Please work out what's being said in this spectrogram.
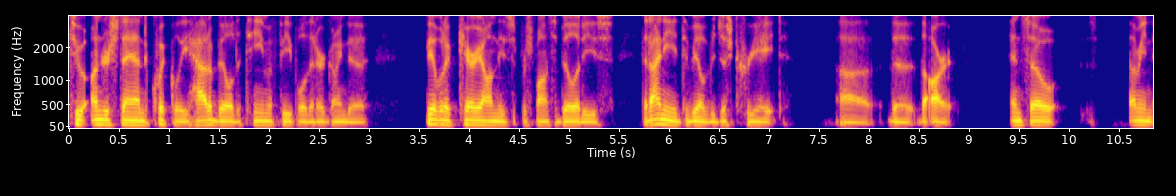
to understand quickly how to build a team of people that are going to be able to carry on these responsibilities that I need to be able to just create uh, the the art. And so, I mean,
